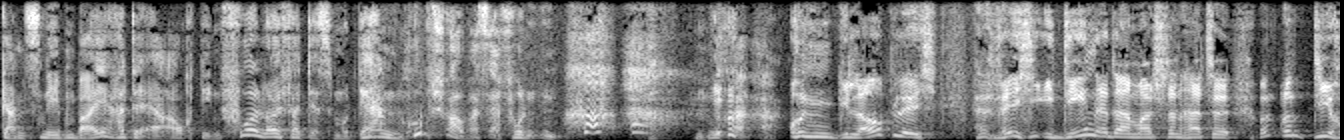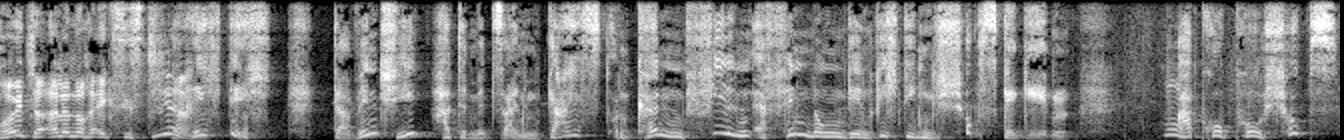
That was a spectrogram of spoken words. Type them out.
Ganz nebenbei hatte er auch den Vorläufer des modernen Hubschraubers erfunden. ja. Unglaublich, welche Ideen er damals schon hatte und, und die heute alle noch existieren. Richtig. Da Vinci hatte mit seinem Geist und Können vielen Erfindungen den richtigen Schubs gegeben. Apropos Schubs,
